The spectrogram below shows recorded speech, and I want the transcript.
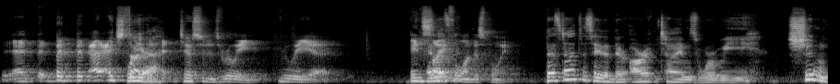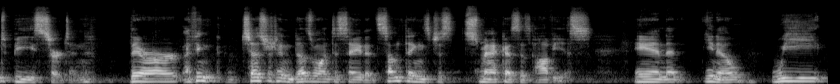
And, but, but, but I just thought well, yeah. that Chesterton's really really uh, insightful on this point. That's not to say that there aren't times where we shouldn't be certain. there are, I think Chesterton does want to say that some things just smack us as obvious. And that, you know, we,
